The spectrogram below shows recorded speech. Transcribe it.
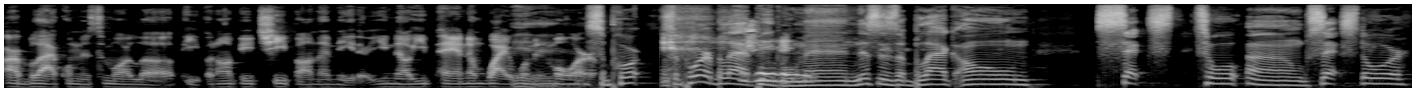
our black women some more love. People don't be cheap on them either. You know, you paying them white women more. Support support black people, man. This is a black owned sex to, um sex store.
